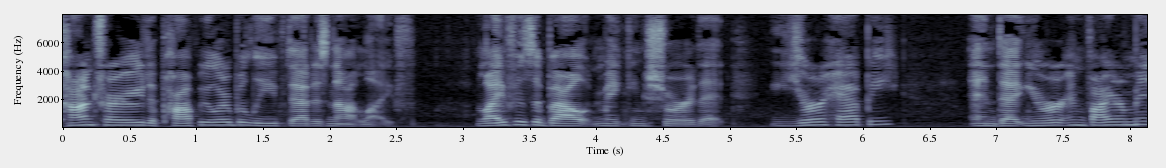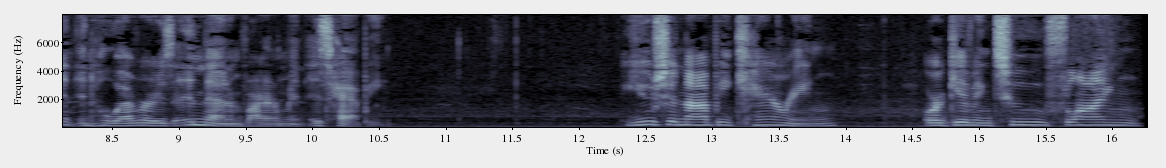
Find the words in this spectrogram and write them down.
contrary to popular belief, that is not life. Life is about making sure that you're happy and that your environment and whoever is in that environment is happy you should not be caring or giving two flying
